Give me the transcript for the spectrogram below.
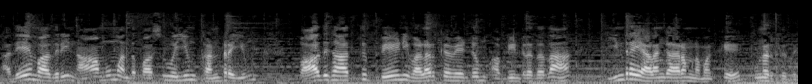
அதே மாதிரி நாமும் அந்த பசுவையும் கன்றையும் பாதுகாத்து பேணி வளர்க்க வேண்டும் அப்படின்றத தான் இன்றைய அலங்காரம் நமக்கு உணர்த்துது.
